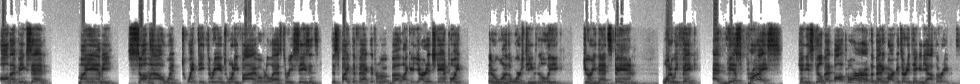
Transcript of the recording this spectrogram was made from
All that being said, Miami somehow went 23 and 25 over the last three seasons, despite the fact that from a, uh, like a yardage standpoint, they were one of the worst teams in the league during that span. What do we think? At this price, can you still bet Baltimore, or have the betting markets already taken you off the Ravens?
